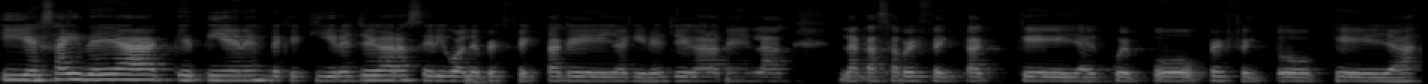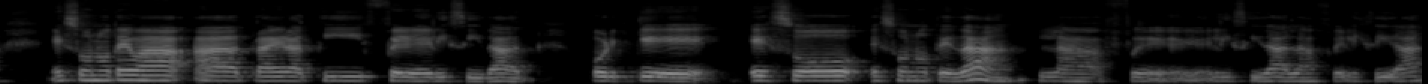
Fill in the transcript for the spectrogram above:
Y esa idea que tienes de que quieres llegar a ser igual de perfecta que ella, quieres llegar a tener la, la casa perfecta que ella, el cuerpo perfecto que ella, eso no te va a traer a ti felicidad, porque eso, eso no te da la felicidad. La felicidad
